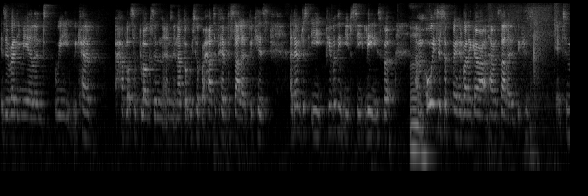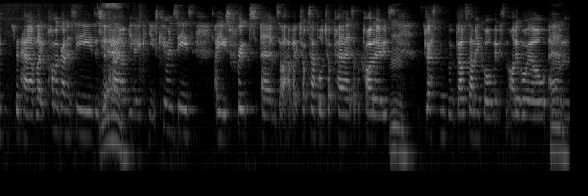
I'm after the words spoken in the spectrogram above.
is a ready meal, and we, we kind of have lots of blogs, and, and in our book we talk about how to pimp a salad because I don't just eat. People think you just eat leaves, but mm. I'm always disappointed when I go out and have a salad because it, to me should have like pomegranate seeds. It should yeah. have you know you can use cumin seeds. I use fruit, um, so I'll have like chopped apple, chopped pears, avocados, mm. dressings with balsamic or maybe some olive oil. Mm. Um,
